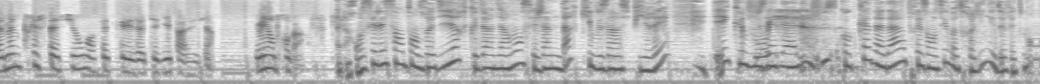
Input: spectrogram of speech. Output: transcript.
la même prestation en fait que les ateliers parisiens mais en province. Alors, on s'est laissé entendre dire que dernièrement, c'est Jeanne d'Arc qui vous a inspiré et que vous Oui. allez aller jusqu'au Canada présenter votre ligne de vêtements.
